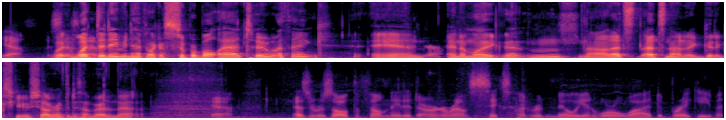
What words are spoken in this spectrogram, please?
Yeah. What, what did even have like a Super Bowl ad too? I think, and yeah. and I'm like, that, mm, no, that's that's not a good excuse. Y'all gonna have to do something better than that. Yeah. As a result, the film needed to earn around 600 million worldwide to break even,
